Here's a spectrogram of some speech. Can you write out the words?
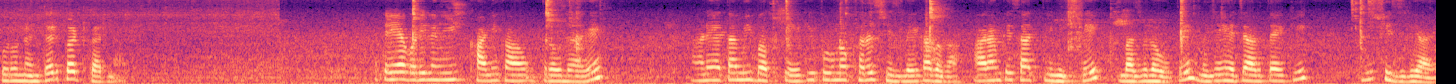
करून नंतर कट करणार. आता या वडीला मी खाली का उतरवलं आहे. आणि आता मी बघते की पूर्ण खरंच शिजलं आहे का बघा. आराम के साथ ती निघते बाजूला होते. म्हणजे ह्याचा अर्थ आहे की ती शिजली आहे.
